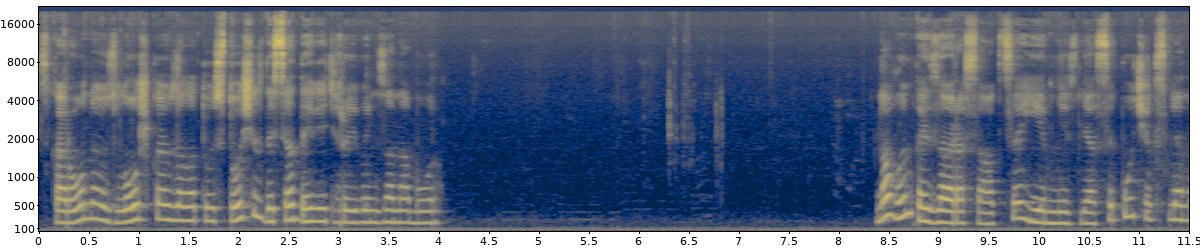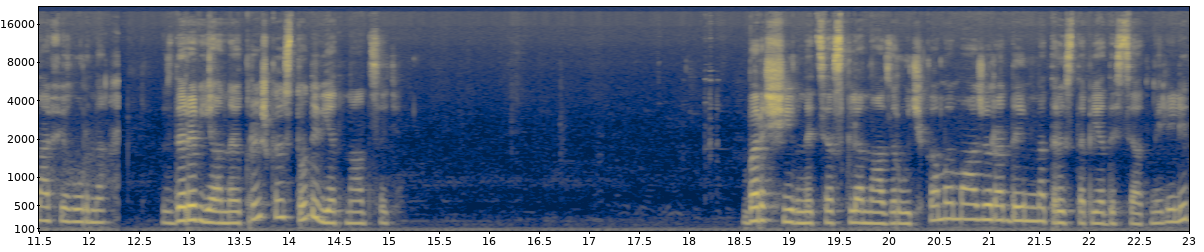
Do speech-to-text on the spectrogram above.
з короною, з ложкою золотою 169 гривень за набор. Новинка й зараз акція ємність для сипучок скляна фігурна з дерев'яною кришкою 119. Борщівниця скляна з ручками мажура димна 350 мл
